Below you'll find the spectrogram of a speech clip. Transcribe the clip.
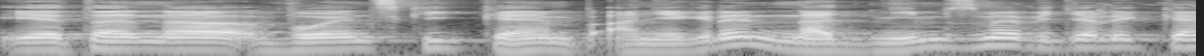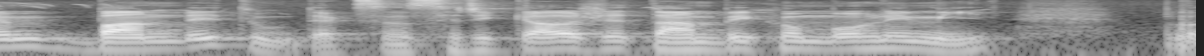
je ten eh, vojenský kemp a někde nad ním jsme viděli kemp banditů, tak jsem si říkal, že tam bychom mohli mít, uh,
